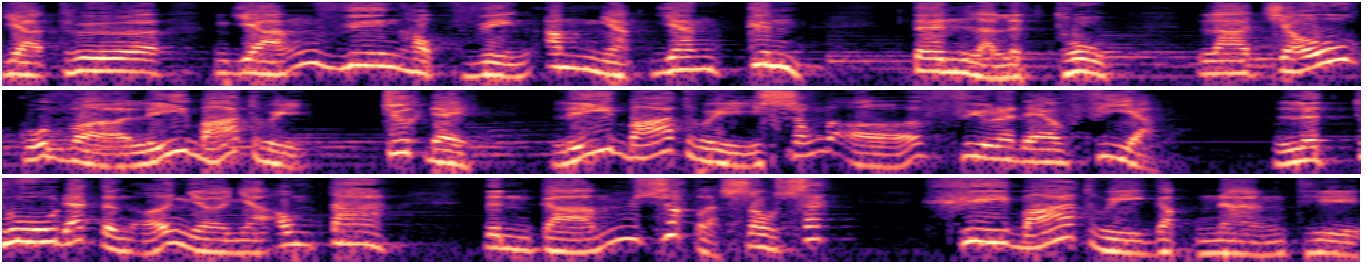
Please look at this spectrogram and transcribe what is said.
Dạ thưa, giảng viên học viện âm nhạc Giang Kinh, Tên là Lịch Thu, Là cháu của vợ Lý Bá thủy Trước đây, Lý Bá thủy sống ở Philadelphia. Lịch Thu đã từng ở nhờ nhà ông ta, Tình cảm rất là sâu sắc. Khi Bá Thùy gặp nạn thì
